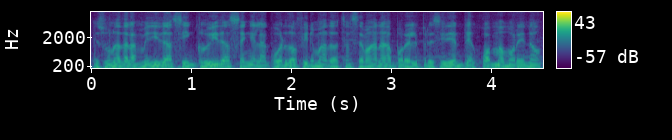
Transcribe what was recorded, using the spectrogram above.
Es una de las medidas incluidas en el acuerdo firmado esta semana por el presidente Juanma Moreno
